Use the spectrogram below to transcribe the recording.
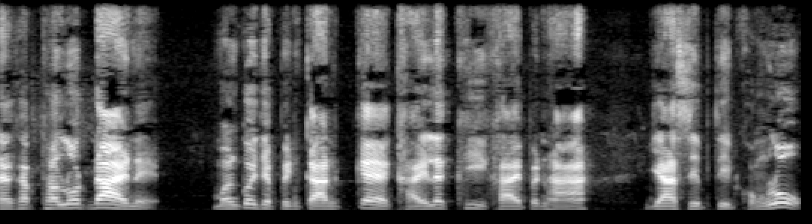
นะครับ ถ้าลดได้เนี่ย มันก็จะเป็นการแก้ไขและคลี่คลายปัญหายาเสพติดของโลก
